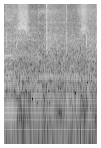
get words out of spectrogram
mas eu não coisa.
